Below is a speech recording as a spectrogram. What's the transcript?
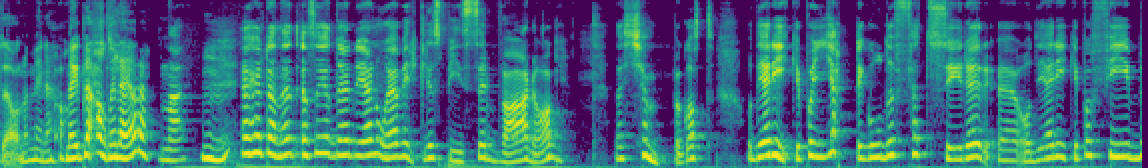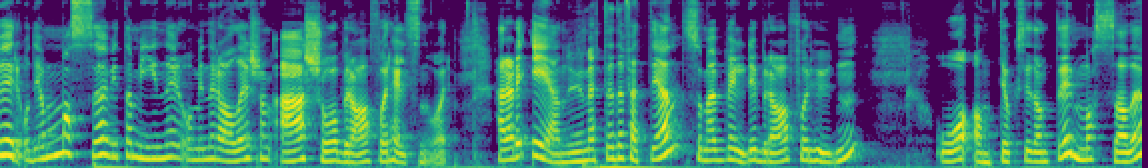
dørene ørene mine. Men jeg ble aldri lei av det. Nei. Jeg er helt enig. Altså, det, det er noe jeg virkelig spiser hver dag. Det er kjempegodt. Og de er rike på hjertegode fettsyrer, eh, og de er rike på fiber, og de har masse vitaminer og mineraler som er så bra for helsen vår. Her er det enumettede fettet igjen, som er veldig bra for huden, og antioksidanter, masse av det,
